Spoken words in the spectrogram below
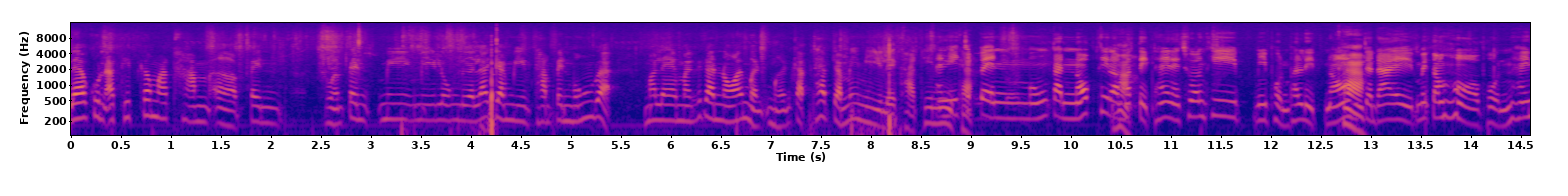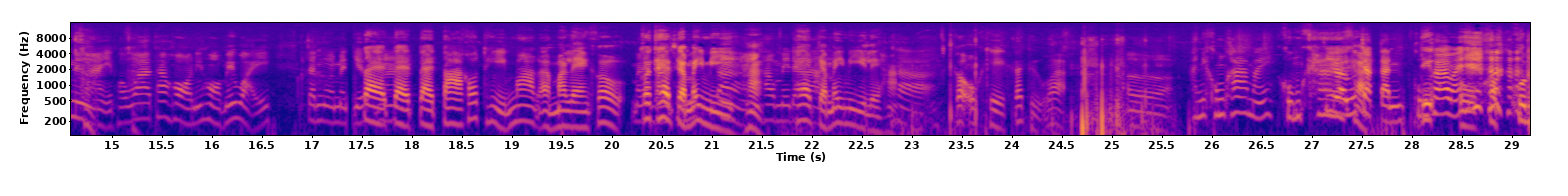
แล้วคุณอาทิตย์ก็มาทำเออเป็นเหมือนเป็นมีมีโรงเรือนแล้วยังมีทำเป็นมุ้งด้วยแมลงมันก็จะน้อยเหมือนเหมือนกับแทบจะไม่มีเลยค่ะที่อันนี่นี้ค่ะจะเป็นมุ้งกันนกที่เราค่ะมาติดให้ในช่วงที่มีผลผลิตเนาะค่ะจะได้ไม่ต้องห่อผลให้เหนื่อย เพราะว่าถ้าห่อนี่ห่อไม่ไหว จำนวนมันเยอะแต่มาก แต่แต่ตาเขาถี่มากอะแมลงก็แมลงก็แทบจะไม่มีอ่าค่ะเข้าไม่ได้ แทบจะไม่มีเลยค่ะ ค่ะ ก็โอเคก็ถือว่าเอออันนี้คุ้มค่าไหม คุ้มค่าที่เรารู้ค่ะจักกันคุ้มค่าไหม โอ้ขอบคุณ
